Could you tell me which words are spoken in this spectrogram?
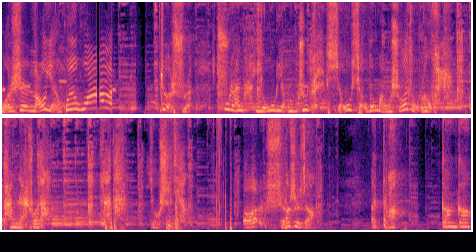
我是老眼昏花？是。突然呢，有两只小小的蟒蛇走了过来。他们俩说道：“老大，有事情。”“啊，什么事情？”“啊，大王，刚刚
